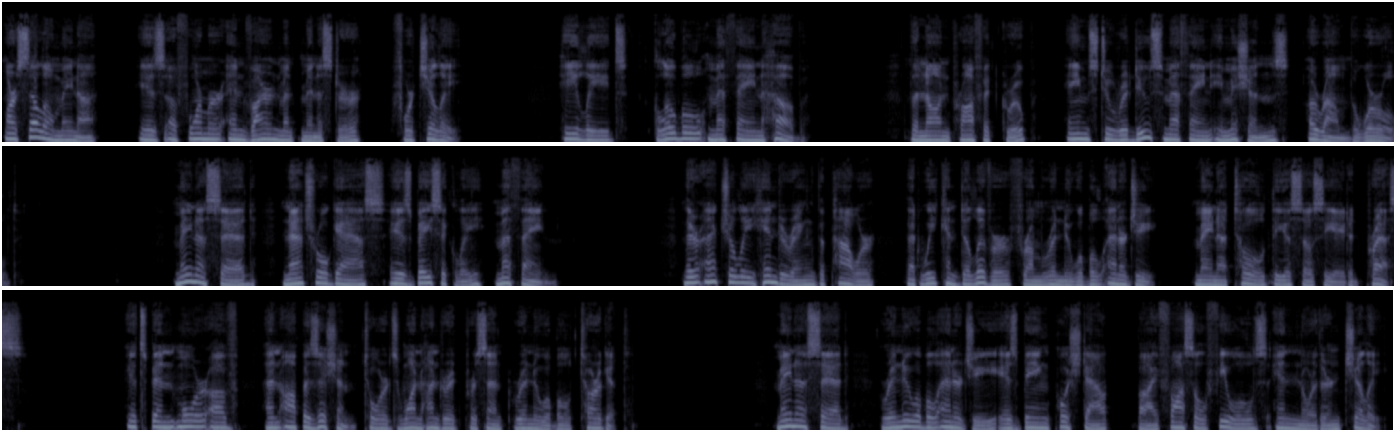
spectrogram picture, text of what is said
Marcelo Mena is a former environment minister for Chile. He leads Global Methane Hub. The nonprofit group aims to reduce methane emissions around the world. Mena said natural gas is basically methane. They're actually hindering the power that we can deliver from renewable energy, Mena told the Associated Press. It's been more of an opposition towards 100% renewable target. Mena said renewable energy is being pushed out by fossil fuels in northern Chile.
